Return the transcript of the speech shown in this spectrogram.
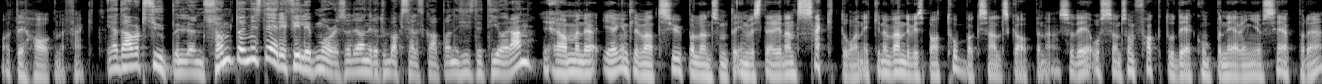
og at det har en effekt. Ja, Det har vært superlønnsomt å investere i Philip Morris og de andre tobakksselskapene de siste ti årene? Ja, men det har egentlig vært superlønnsomt å investere i den sektoren, ikke nødvendigvis bare tobakksselskapene. Så det er også en sånn faktordekomponering i å se på det.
